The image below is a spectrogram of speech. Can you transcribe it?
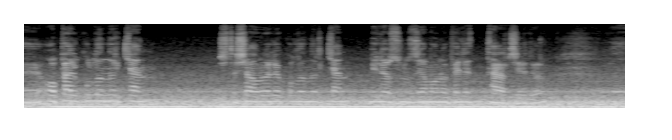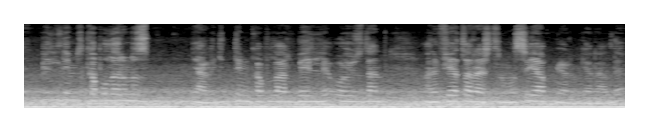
Ee, Opel kullanırken işte Chevrolet kullanırken biliyorsunuz Yaman Opel'i tercih ediyorum. Ee, bildiğimiz kapılarımız yani gittiğim kapılar belli. O yüzden hani fiyat araştırması yapmıyorum genelde.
